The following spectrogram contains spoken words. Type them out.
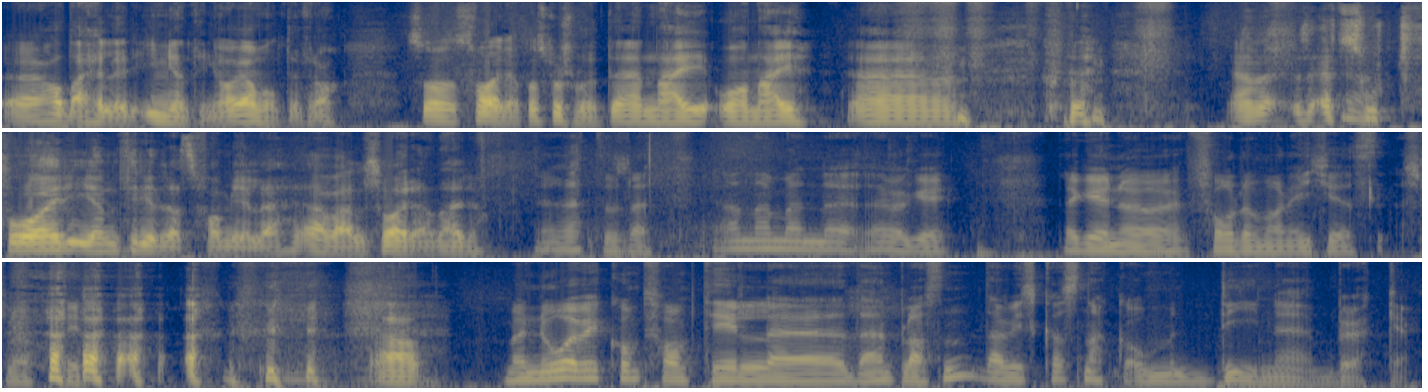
eh, hadde jeg heller ingenting av hjemmefra. Så svaret på spørsmålet er nei og nei. Eh, et sort får i en friidrettsfamilie er vel svaret der. Rett og slett. Ja, nei, men det, det er jo gøy. Det er gøy når fordommene ikke slår til. Ja. Men nå er vi kommet fram til eh, den plassen der vi skal snakke om dine bøker.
